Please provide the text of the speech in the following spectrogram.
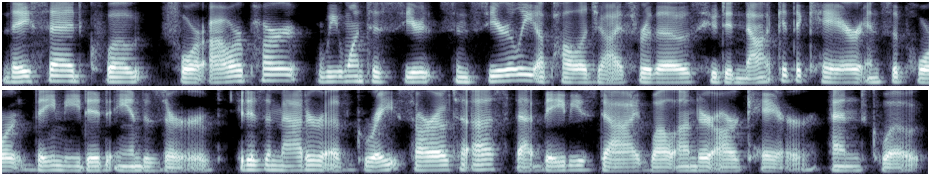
They said, quote, For our part, we want to sincerely apologize for those who did not get the care and support they needed and deserved. It is a matter of great sorrow to us that babies died while under our care, end quote.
